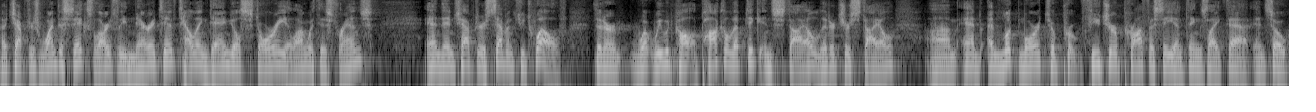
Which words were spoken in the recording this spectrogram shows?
Uh, chapters 1 to 6, largely narrative, telling Daniel's story along with his friends. And then chapters 7 through 12 that are what we would call apocalyptic in style, literature style, um, and, and look more to pro- future prophecy and things like that. And so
